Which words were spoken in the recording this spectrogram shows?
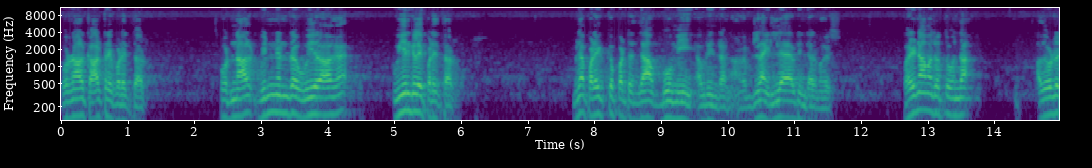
ஒரு நாள் காற்றை படைத்தார் ஒரு நாள் விண் என்ற உயிராக உயிர்களை படைத்தார். அப்படின்னா படைக்கப்பட்டது தான் பூமி அப்படின்றாங்க. அப்படிலாம் இல்லை அப்படின்றார் மகேஷ் பரிணாம தத்துவம் தான். அதோட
